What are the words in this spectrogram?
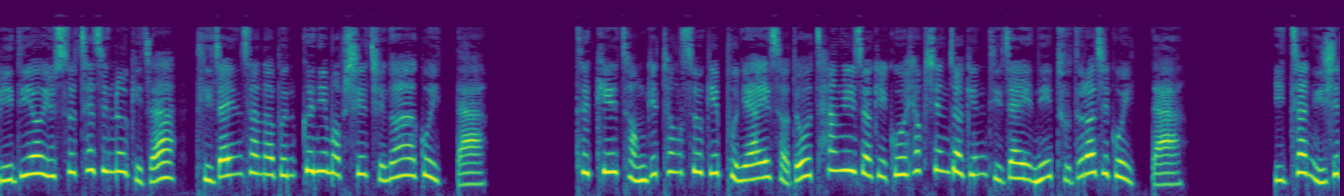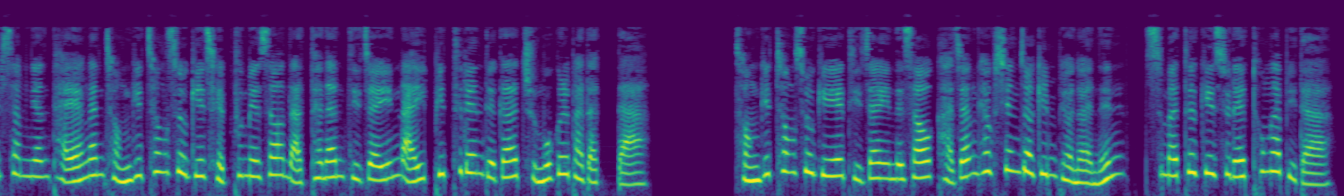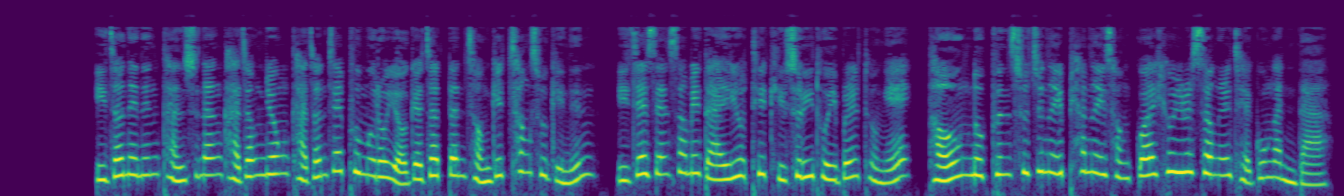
미디어 뉴스 최진루 기자, 디자인 산업은 끊임없이 진화하고 있다. 특히 전기청소기 분야에서도 창의적이고 혁신적인 디자인이 두드러지고 있다. 2023년 다양한 전기청소기 제품에서 나타난 디자인 IP 트렌드가 주목을 받았다. 전기청소기의 디자인에서 가장 혁신적인 변화는 스마트 기술의 통합이다. 이전에는 단순한 가정용 가전제품으로 여겨졌던 전기청소기는 이제 센서 및 IoT 기술이 도입을 통해 더욱 높은 수준의 편의성과 효율성을 제공한다.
